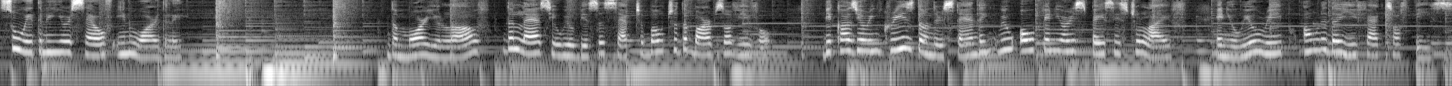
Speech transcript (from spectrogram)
sweetening yourself inwardly. The more you love, the less you will be susceptible to the barbs of evil, because your increased understanding will open your spaces to life, and you will reap only the effects of peace.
